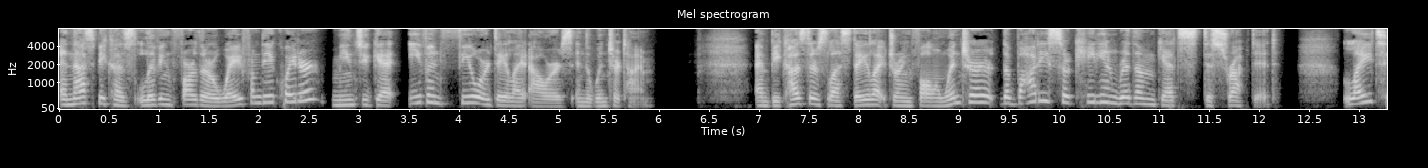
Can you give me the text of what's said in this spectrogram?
And that's because living farther away from the equator means you get even fewer daylight hours in the wintertime. And because there's less daylight during fall and winter, the body's circadian rhythm gets disrupted. Light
